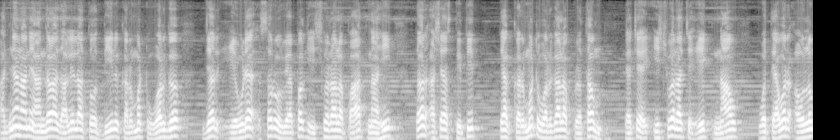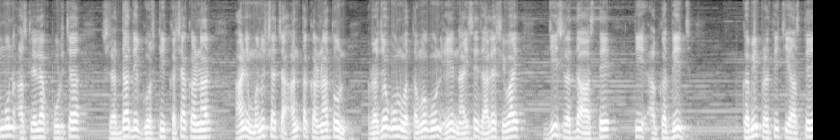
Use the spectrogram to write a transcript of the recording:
अज्ञानाने आंधळा झालेला तो दीन कर्मठ वर्ग जर एवढ्या सर्व व्यापक ईश्वराला पाहत नाही तर अशा स्थितीत त्या कर्मठ वर्गाला प्रथम त्याच्या ईश्वराचे एक नाव व त्यावर अवलंबून असलेल्या पुढच्या श्रद्धाधिक गोष्टी कशा करणार आणि मनुष्याच्या अंतकरणातून रजोगुण व तमोगुण हे नाहीसे झाल्याशिवाय जी श्रद्धा असते ती कधीच कमी प्रतीची असते.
